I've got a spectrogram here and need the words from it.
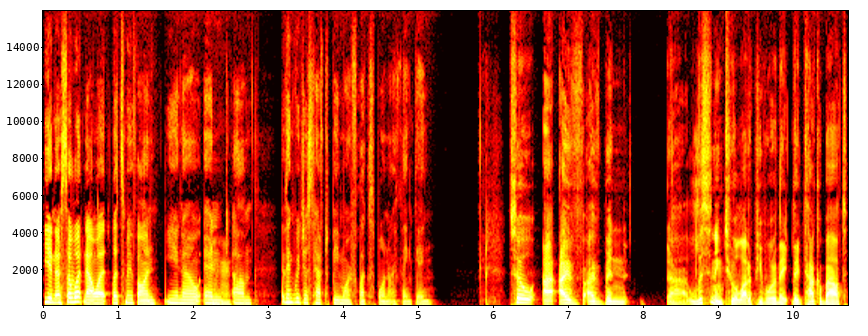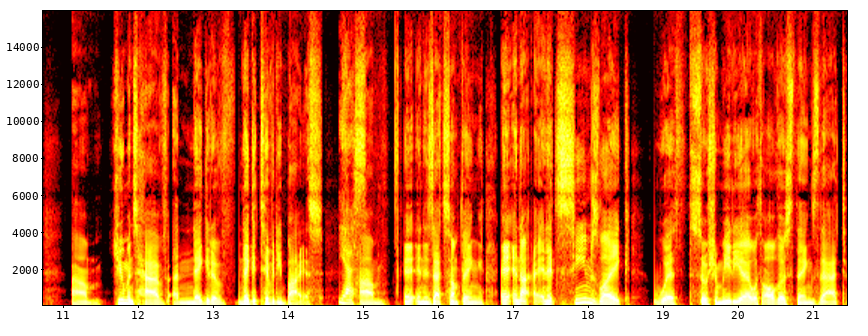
You know, so what? Now what? Let's move on. You know, and um, I think we just have to be more flexible in our thinking. So I, I've I've been uh, listening to a lot of people, and they they talk about um, humans have a negative negativity bias. Yes. Um, and, and is that something? And and, I, and it seems like with social media, with all those things, that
